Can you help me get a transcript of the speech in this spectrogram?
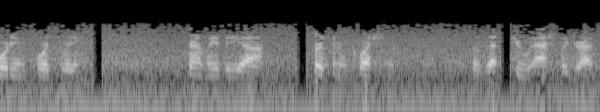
40 and 43. Apparently the uh, person in question was at 2 Ashley Drive.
